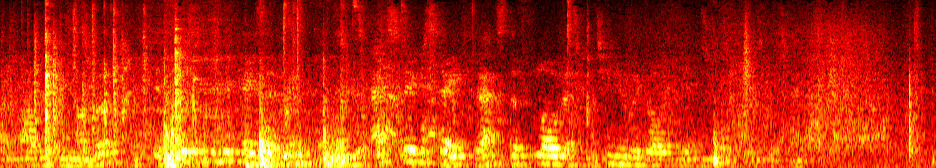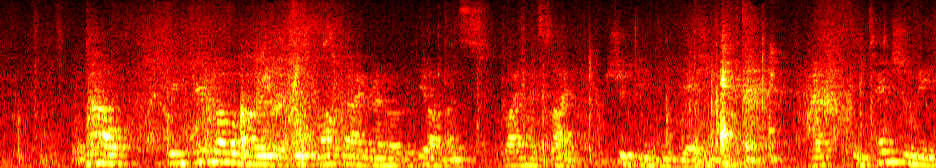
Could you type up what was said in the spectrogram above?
an arbitrary number. It just indicates that when you're at steady state, that's the flow that's continually going into, into the tank. Now, we do know, however, that this block diagram over here on this right-hand side should be in deviation. I intentionally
